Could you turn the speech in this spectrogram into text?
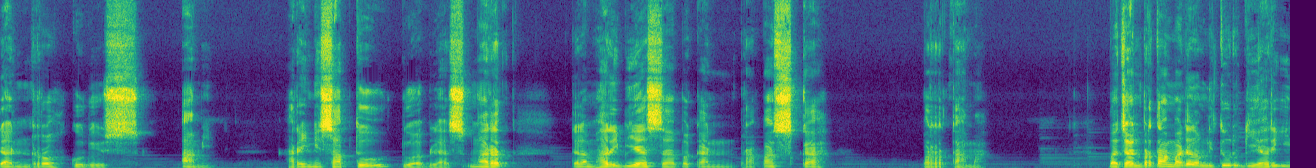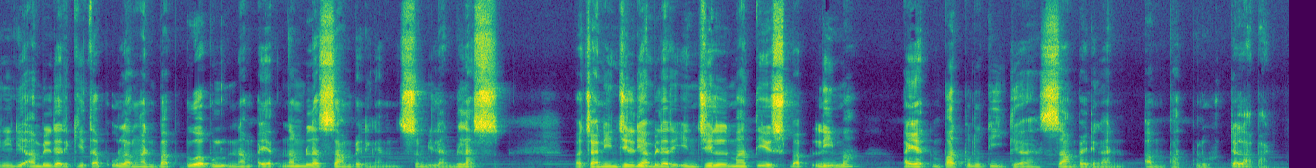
dan Roh Kudus. Amin. Hari ini Sabtu 12 Maret dalam hari biasa pekan Prapaskah pertama. Bacaan pertama dalam liturgi hari ini diambil dari kitab Ulangan bab 26 ayat 16 sampai dengan 19. Bacaan Injil diambil dari Injil Matius bab 5 ayat 43 sampai dengan 48.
